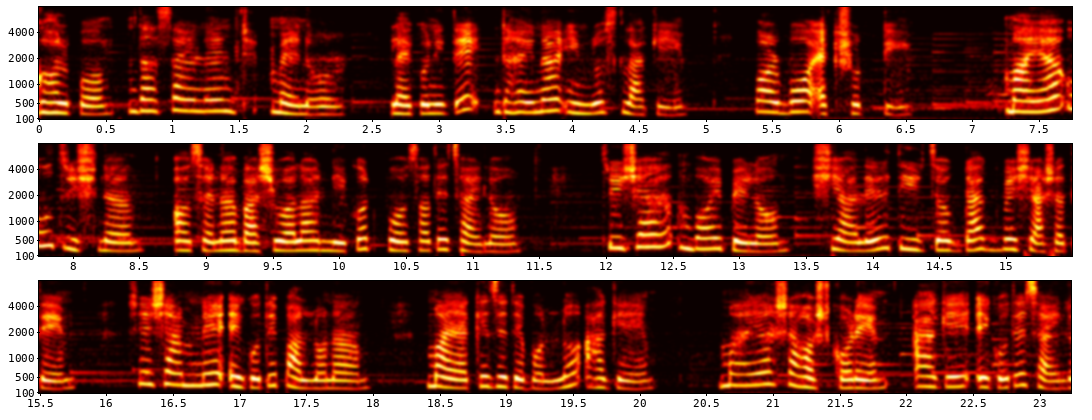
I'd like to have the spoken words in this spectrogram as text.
গল্প, দ্য সাইলেন্ট ম্যানর, লেখনীতে ডাইনা ইমরোজ লাকি, পর্ব একষট্টি। মায়া ও তৃষ্ণা, অচেনা বাসিওয়ালার নিকট পৌঁছাতে চাইল। তৃষা ভয় পেল, শিয়ালের তীর্যক ডাক বেশ আসাতে, সে সামনে এগোতে পারল না। মায়াকে যেতে বলল আগে। মায়া সাহস করে আগে এগোতে চাইল।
